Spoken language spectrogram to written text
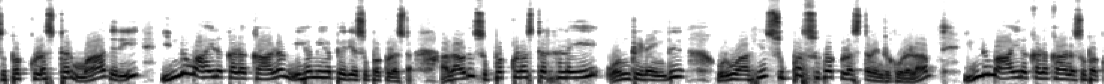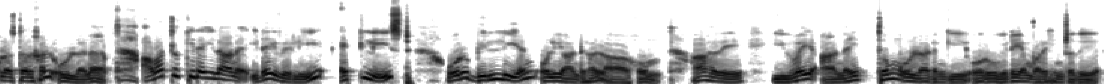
சூப்பர் கிளஸ்டர் மாதிரி இன்னும் ஆயிரக்கணக்கான மிக மிக பெரிய சூப்பர் கிளஸ்டர் அதாவது சூப்பர் கிளஸ்டர்களையே ஒன்றிணைந்து உருவாகிய சூப்பர் சூப்பர் கிளஸ்டர் என்று கூறலாம். இன்னும் ஆயிரக்கணக்கான சூப்பர் கிளஸ்டர்கள் உள்ளன. அவற்றுக்கிடையிலான இடைவெளி அட்லீஸ்ட் ஒரு பில்லியன் ஒளியாண்டுகள் ஆகும். ஆகவே இவை அனைத்தும் உள்ளடங்கி ஒரு விடயம் வருகின்றது.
